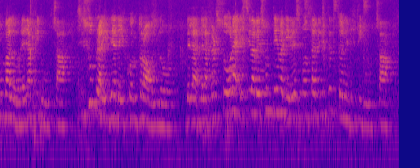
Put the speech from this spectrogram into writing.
un valore, la fiducia. Si supera l'idea del controllo della, della persona e si va verso un tema di responsabilizzazione e di fiducia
